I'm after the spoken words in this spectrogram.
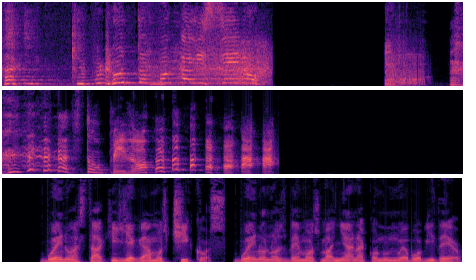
¡Ay, qué bruto, focalicero! ¡Estúpido! Bueno hasta aquí llegamos chicos. Bueno nos vemos mañana con un nuevo video.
